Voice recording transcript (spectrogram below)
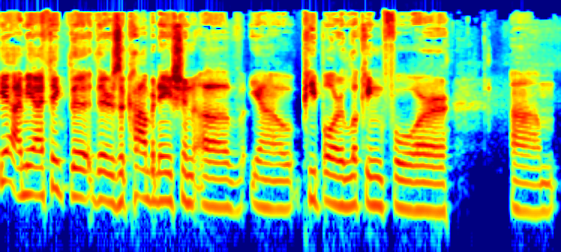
Yeah, I mean, I think there's a combination of you know people are looking for um,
